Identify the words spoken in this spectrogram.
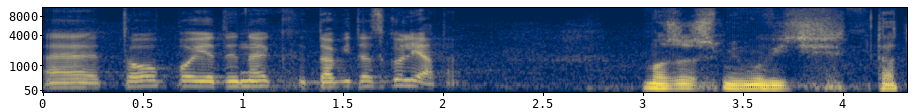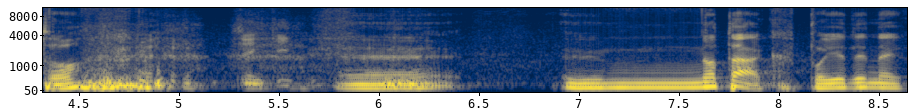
e, to pojedynek Dawida z Goliatem. Możesz mi mówić, tato? Dzięki. E, ym, no tak, pojedynek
